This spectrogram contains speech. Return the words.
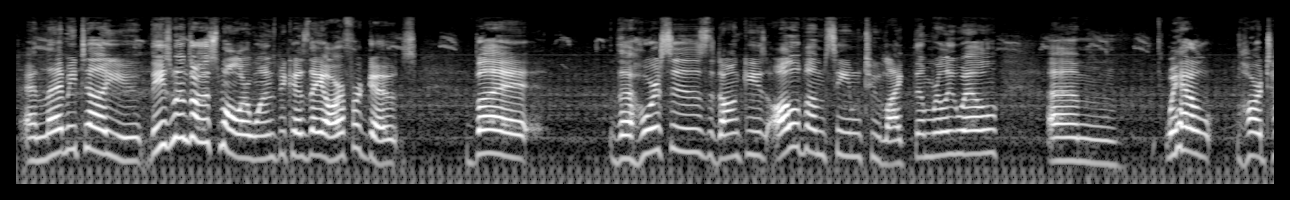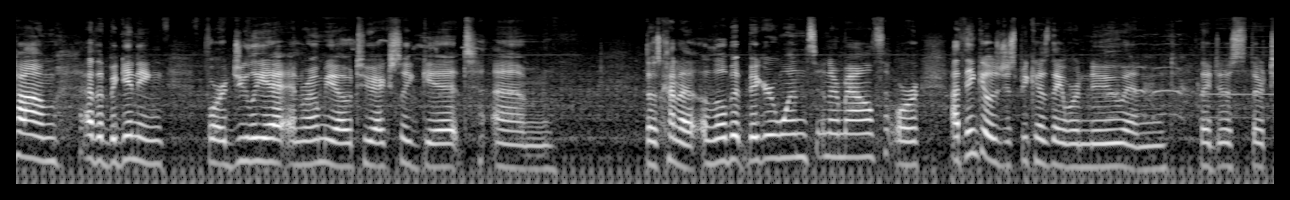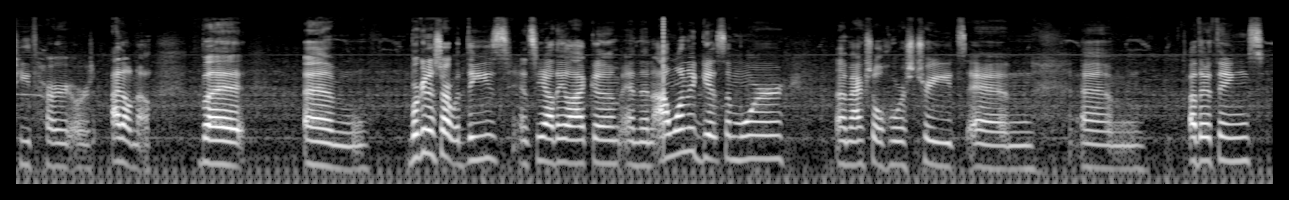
And let me tell you, these ones are the smaller ones because they are for goats, but the horses, the donkeys, all of them seem to like them really well. Um, we had a hard time at the beginning for Juliet and Romeo to actually get um, those kind of a little bit bigger ones in their mouth, or I think it was just because they were new and they just their teeth hurt, or I don't know. But um, we're gonna start with these and see how they like them, and then I want to get some more um, actual horse treats and um, other things.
